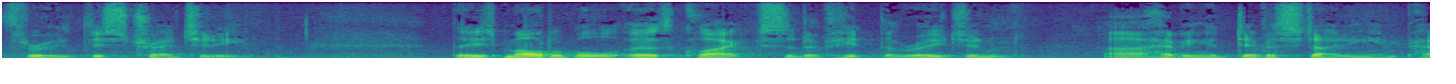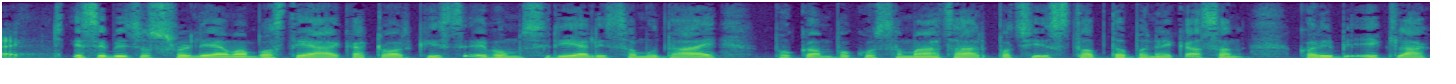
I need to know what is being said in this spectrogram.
through this tragedy. These multiple earthquakes that have hit the region are having a devastating impact. यसैबीच अस्ट्रेलियामा बस्दै आएका टर्किस एवं सिरियाली समुदाय भूकम्पको समाचारपछि स्तब्ध बनेका छन्। करिब एक लाख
